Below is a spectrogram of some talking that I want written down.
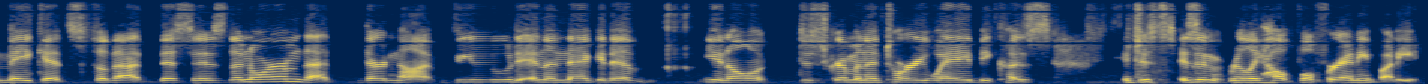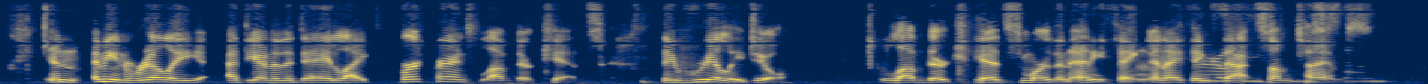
make it so that this is the norm that they're not viewed in a negative you know discriminatory way because it just isn't really helpful for anybody. And i mean really at the end of the day like birth parents love their kids. They really do love their kids more than anything. And i think really? that sometimes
